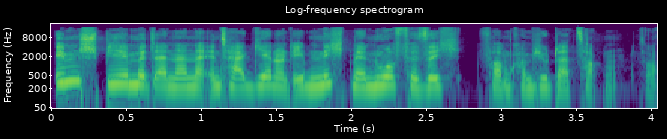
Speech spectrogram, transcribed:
im Spiel miteinander interagieren und eben nicht mehr nur für sich vorm Computer zocken. So.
